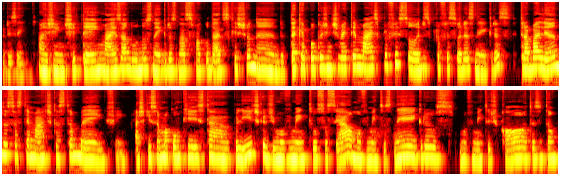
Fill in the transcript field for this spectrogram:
por exemplo. A gente tem mais alunos negros nas faculdades questionando. Daqui a pouco a gente vai ter mais professores, professoras negras trabalhando trabalhando essas temáticas também, enfim. Acho que isso é uma conquista política de movimento social, movimentos negros, movimento de cotas, então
